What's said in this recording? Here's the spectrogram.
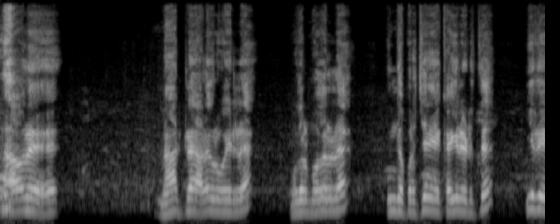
அதாவது நாட்டில் அழகர் கோயிலில் முதல் முதல்ல இந்த பிரச்சனையை கையில் எடுத்து இது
